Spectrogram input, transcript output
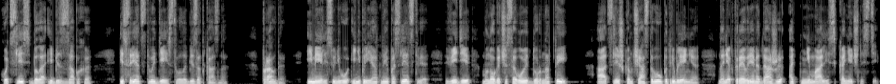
хоть слизь была и без запаха, и средство действовало безотказно. Правда, имелись у него и неприятные последствия в виде многочасовой дурноты, а от слишком частого употребления на некоторое время даже отнимались конечности.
